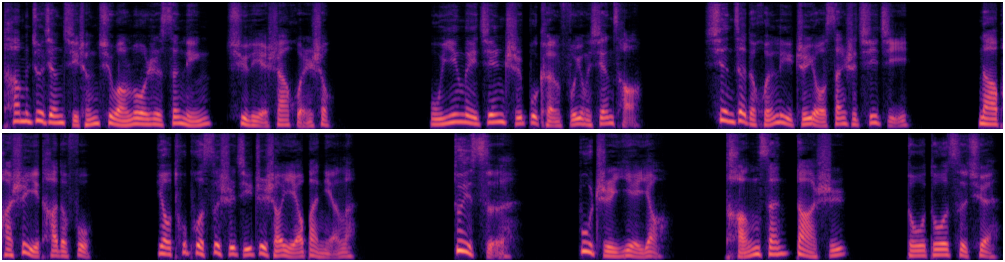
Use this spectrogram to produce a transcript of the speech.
他们就将启程去往落日森林去猎杀魂兽。武因为坚持不肯服用仙草，现在的魂力只有三十七级，哪怕是以他的父，要突破四十级，至少也要半年了。对此，不止叶耀、唐三大师都多次劝，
